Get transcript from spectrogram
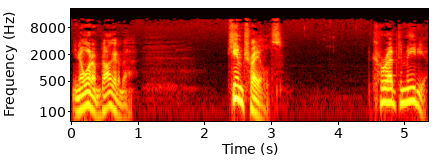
You know what I'm talking about. Chemtrails, corrupt media.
